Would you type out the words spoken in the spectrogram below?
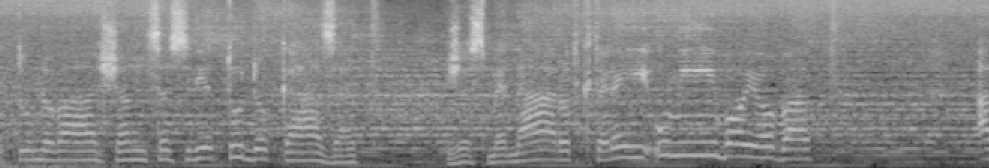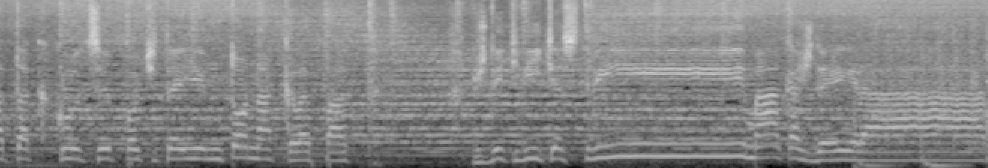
Je tu nová šance světu dokázat, že jsme národ, který umí bojovat. A tak kluci, pojďte jim to naklepat. Vždyť vítězství má každý rád.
